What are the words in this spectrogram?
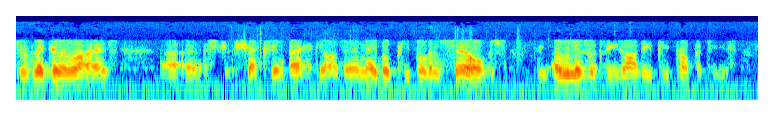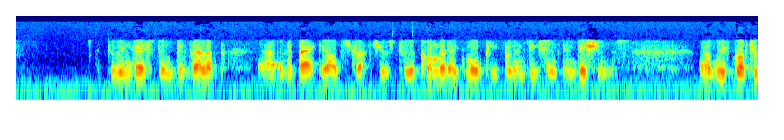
to regularize uh, shacks in backyards and enable people themselves, the owners of these RDP properties, to invest and develop uh, the backyard structures to accommodate more people in decent conditions. Uh, we've got to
